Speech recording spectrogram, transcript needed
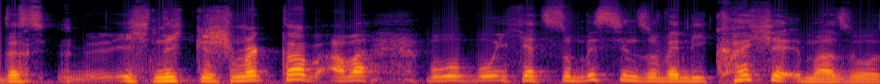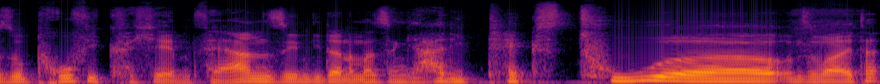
Das ich nicht geschmeckt habe, aber wo, wo ich jetzt so ein bisschen so, wenn die Köche immer so, so Profiköche im Fernsehen, die dann immer sagen, ja, die Textur und so weiter,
